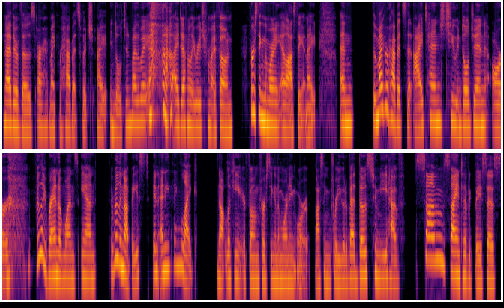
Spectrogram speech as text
Neither of those are micro habits, which I indulge in, by the way. I definitely reach for my phone first thing in the morning and last thing at night. And the micro habits that I tend to indulge in are really random ones, and they're really not based in anything like not looking at your phone first thing in the morning or last thing before you go to bed. Those to me have some scientific basis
